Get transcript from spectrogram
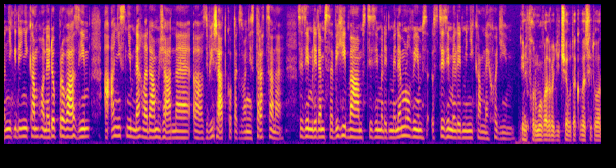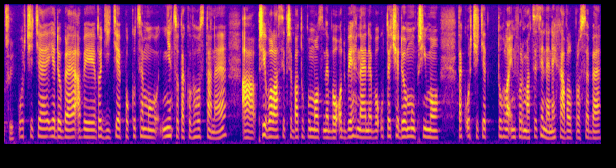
nikdy nikam ho nedoprovázím a ani s ním nehledám žádné zvířátko takzvaně ztracené. Cizím lidem se vyhýbám, s cizími lidmi nemluvím, s cizími lidmi nikam nechodím. Informovat rodiče o takové situaci? Určitě je dobré, aby to dítě, pokud se mu něco takového stane a přivolá si třeba tu pomoc nebo odběhne nebo uteče domů přímo, tak určitě tuhle informaci si nenechával pro sebe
